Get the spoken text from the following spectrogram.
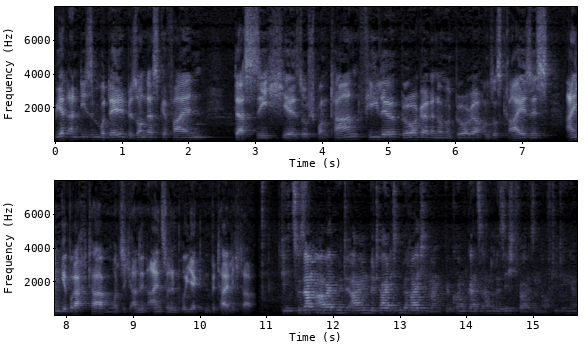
Mir hat an diesem Modell besonders gefallen, dass sich äh, so spontan viele Bürgerinnen und Bürger unseres Kreises eingebracht haben und sich an den einzelnen Projekten beteiligt haben die Zusammenarbeit mit allen beteiligten Bereichen. Man bekommt ganz andere Sichtweisen auf die Dinge.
